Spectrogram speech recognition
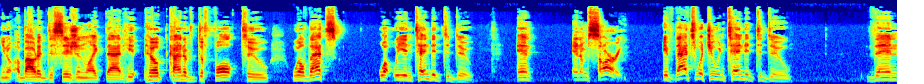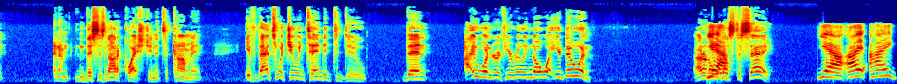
you know, about a decision like that, he he'll kind of default to, well, that's what we intended to do. And and I'm sorry. If that's what you intended to do, then and I'm this is not a question, it's a comment. If that's what you intended to do, then I wonder if you really know what you're doing. I don't know yeah. what else to say. Yeah, I I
